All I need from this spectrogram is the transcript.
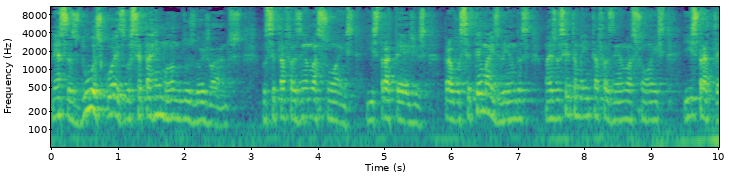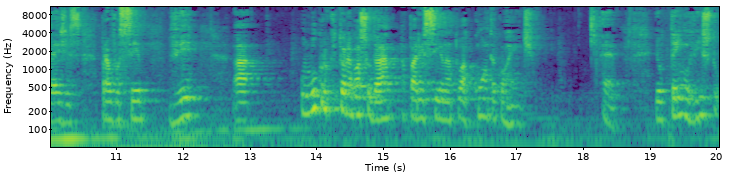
nessas duas coisas, você está remando dos dois lados. Você está fazendo ações e estratégias para você ter mais vendas, mas você também está fazendo ações e estratégias para você ver a, o lucro que teu negócio dá aparecer na tua conta corrente. É, eu tenho visto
